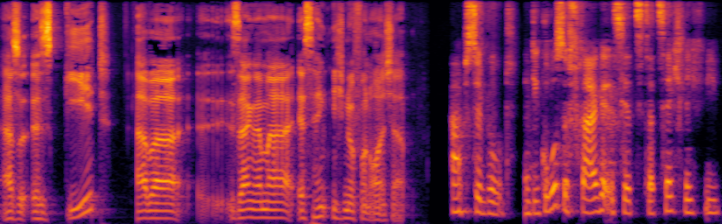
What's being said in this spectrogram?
Also es geht, aber äh, sagen wir mal, es hängt nicht nur von euch ab. Absolut. Und die große Frage ist jetzt tatsächlich, wie,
